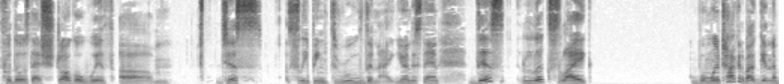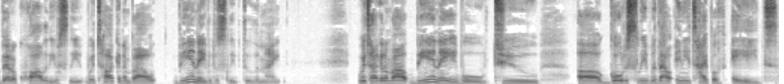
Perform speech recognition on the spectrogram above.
for those that struggle with um, just sleeping through the night. You understand? This looks like when we're talking about getting a better quality of sleep, we're talking about being able to sleep through the night. We're talking about being able to uh, go to sleep without any type of aids,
